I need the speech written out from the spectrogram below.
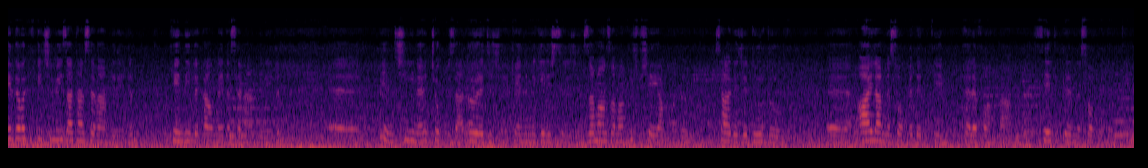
evde vakit geçirmeyi zaten seven biriydim. Kendiyle kalmayı da seven biriydim. E, benim için yine çok güzel, öğretici, kendimi geliştirici, zaman zaman hiçbir şey yapmadığım, sadece durduğum, e, ailemle sohbet ettiğim telefonda, sevdiklerimle sohbet ettiğim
